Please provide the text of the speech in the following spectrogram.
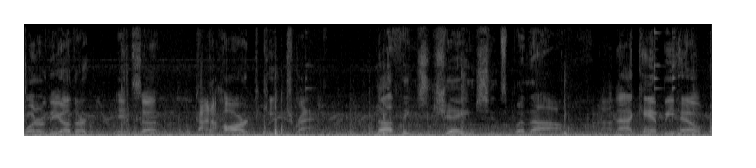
one or the other. It's uh, kind of hard to keep track. Nothing's changed since Panau. Now, that can't be helped.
